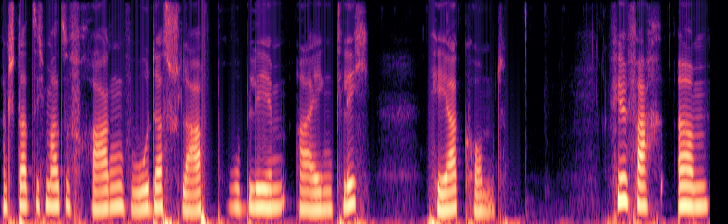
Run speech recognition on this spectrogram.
anstatt sich mal zu fragen, wo das Schlafproblem eigentlich herkommt. Vielfach ähm,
